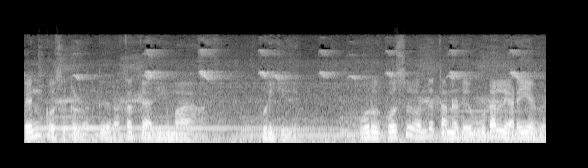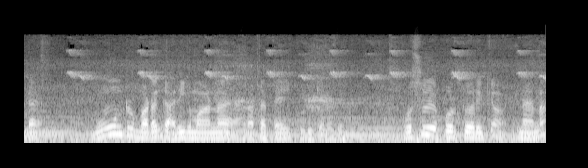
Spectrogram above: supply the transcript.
பெண் கொசுக்கள் வந்து ரத்தத்தை அதிகமாக குடிக்குது. ஒரு கொசு வந்து தன்னுடைய உடல் எடையை விட மூன்று மடங்கு அதிகமான ரத்தத்தை குடிக்கிறது. கொசுவை பொறுத்த வரைக்கும் என்னென்னா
